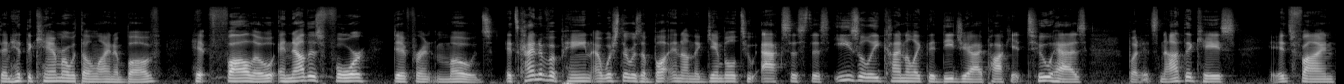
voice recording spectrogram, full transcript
then hit the camera with the line above, hit follow, and now there's four different modes. It's kind of a pain. I wish there was a button on the gimbal to access this easily, kind of like the DJI Pocket 2 has, but it's not the case. It's fine.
